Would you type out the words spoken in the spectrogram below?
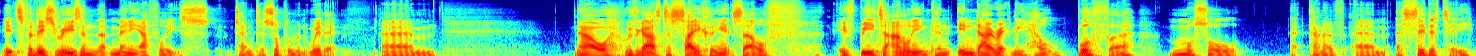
It's for this reason that many athletes tend to supplement with it. Um, now, with regards to cycling itself, if beta alanine can indirectly help buffer muscle uh, kind of um, acidity,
